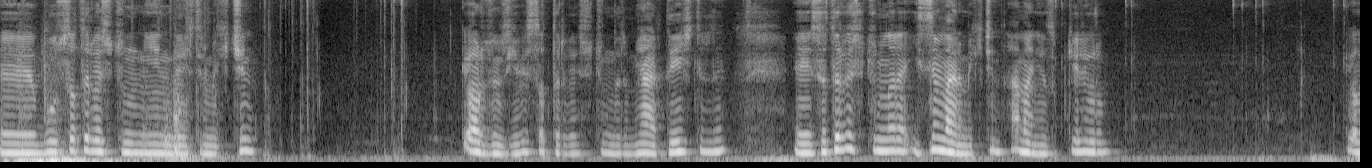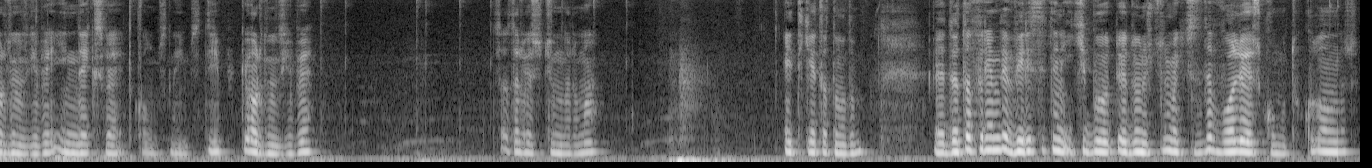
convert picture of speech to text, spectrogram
E, bu satır ve sütunun yerini değiştirmek için gördüğünüz gibi satır ve sütunlarım yer değiştirdi. E, satır ve sütunlara isim vermek için hemen yazıp geliyorum. Gördüğünüz gibi index ve columns names deyip gördüğünüz gibi satır ve sütunlarıma etiket atmadım. E, data frame'de veri setini iki boyutluya dönüştürmek için de values komutu kullanılır.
